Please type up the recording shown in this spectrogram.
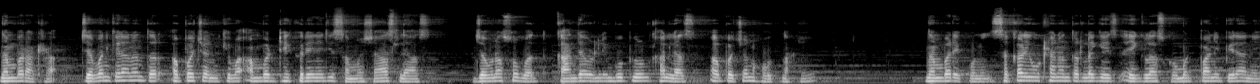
नंबर अठरा. जेवण केल्यानंतर अपचन किंवा आंबट ढेकर येण्याची समस्या असल्यास जेवणासोबत कांद्यावर लिंबू पिळून खाल्ल्यास अपचन होत नाही. नंबर एकोणीस. सकाळी उठल्यानंतर लगेच एक ग्लास कोमट पाणी पिल्याने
